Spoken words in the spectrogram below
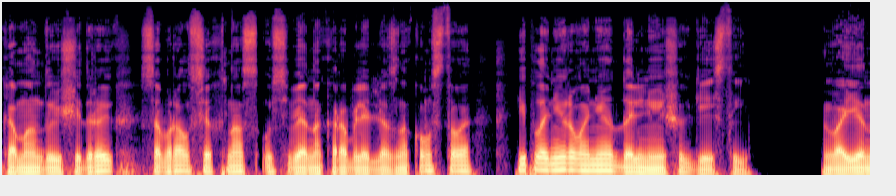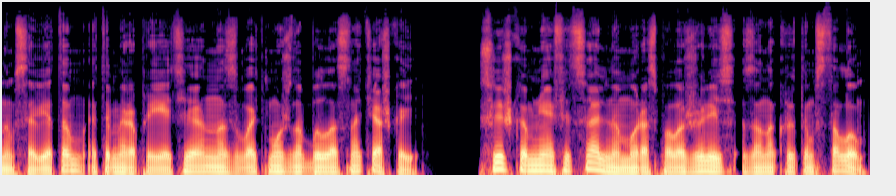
командующий Дрейк собрал всех нас у себя на корабле для знакомства и планирования дальнейших действий. Военным советом это мероприятие назвать можно было с натяжкой. Слишком неофициально мы расположились за накрытым столом,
